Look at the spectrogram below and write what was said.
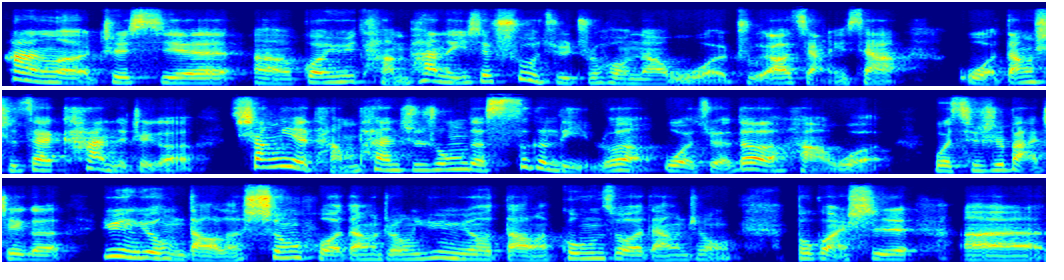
看了这些呃关于谈判的一些数据之后呢，我主要讲一下我当时在看的这个商业谈判之中的四个理论。我觉得哈，我我其实把这个运用到了生活当中，运用到了工作当中，不管是呃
